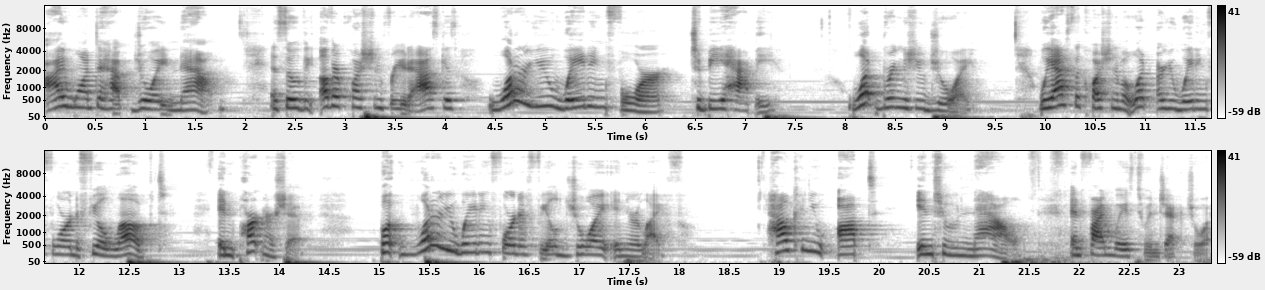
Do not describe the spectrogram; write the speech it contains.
I want to have joy now. And so the other question for you to ask is what are you waiting for to be happy? What brings you joy? We ask the question about what are you waiting for to feel loved in partnership? But what are you waiting for to feel joy in your life? How can you opt into now and find ways to inject joy?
